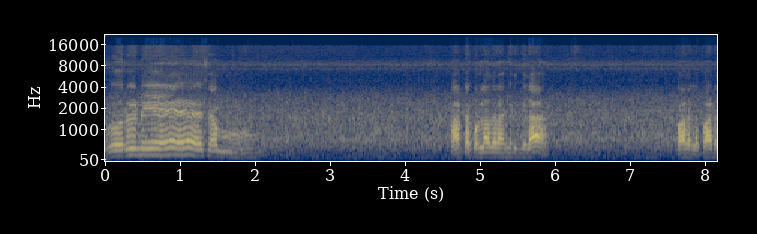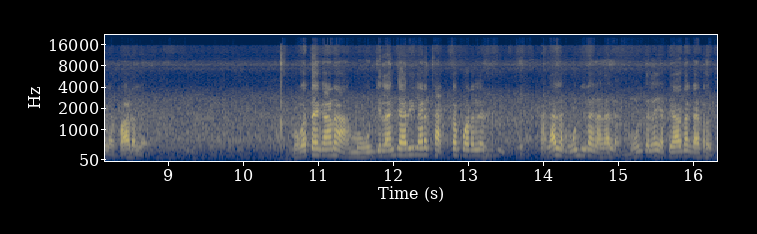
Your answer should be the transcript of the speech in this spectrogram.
ஒரு நேசம். பாட்டை கொள்ளாதலாங்கிறீங்களா பாடலை பாடலை பாடலை. முகத்தை காணா மூஞ்சிலாம் சரியில்லடா சட்டை போடலை. நல்லா இல்லை மூஞ்சிலாம் நல்லா இல்லை மூஞ்செல்லாம் எப்பயாவது தான் காட்டுறது.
